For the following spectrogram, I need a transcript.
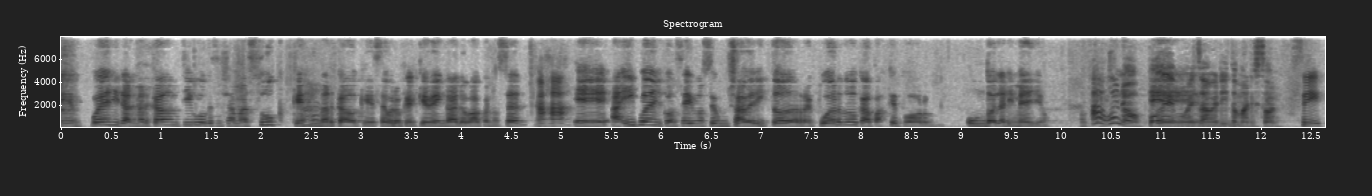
eh, pueden ir al mercado antiguo que se llama Zuc, que es un mercado que seguro que el que venga lo va a conocer. Ajá. Eh, ahí pueden conseguir, no sé, un llaverito de recuerdo, capaz que por un dólar y medio. Ah, bueno, podemos el eh, llaverito, Marisol. Sí.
